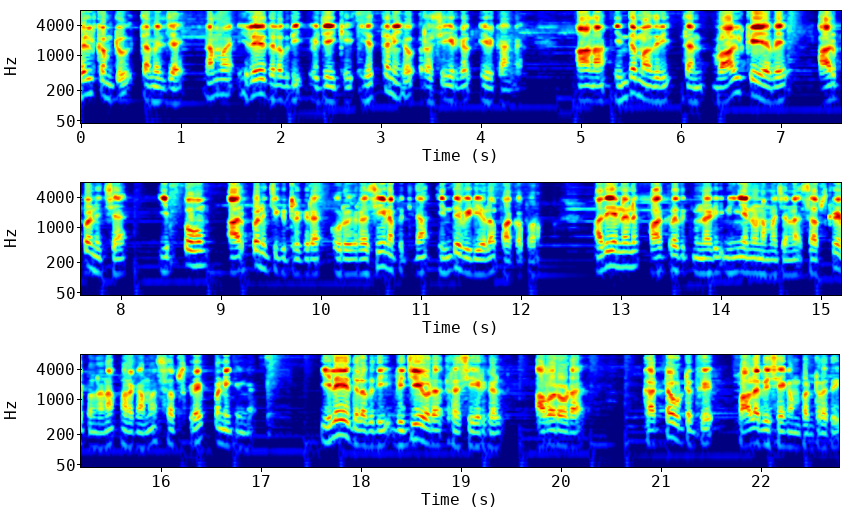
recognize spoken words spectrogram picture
வெல்கம் டு தமிழ் ஜாய் நம்ம இளைய தளபதி விஜய்க்கு எத்தனையோ ரசிகர்கள் இருக்காங்க. ஆனால் இந்த மாதிரி தன் வாழ்க்கையவே அர்ப்பணிச்ச இப்போவும் அர்ப்பணிச்சுக்கிட்டு இருக்கிற ஒரு ரசிகனை பற்றி தான் இந்த வீடியோவில் பார்க்க போகிறோம் அது என்னன்னு பார்க்கறதுக்கு முன்னாடி நீங்கள் இன்னும் நம்ம சேனலை சப்ஸ்கிரைப் பண்ணலன்னா மறக்காமல் சப்ஸ்கிரைப் பண்ணிக்கோங்க. இளைய தளபதி விஜயோட ரசிகர்கள் அவரோட கட் அவுட்டுக்கு பாலபிஷேகம் பண்ணுறது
